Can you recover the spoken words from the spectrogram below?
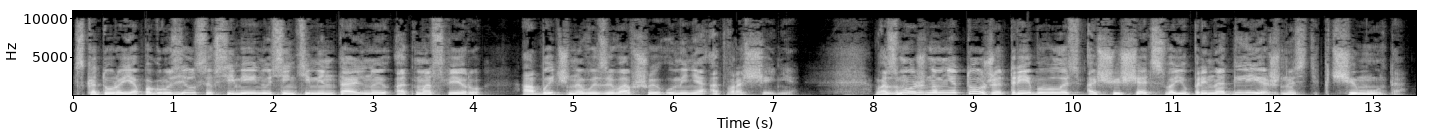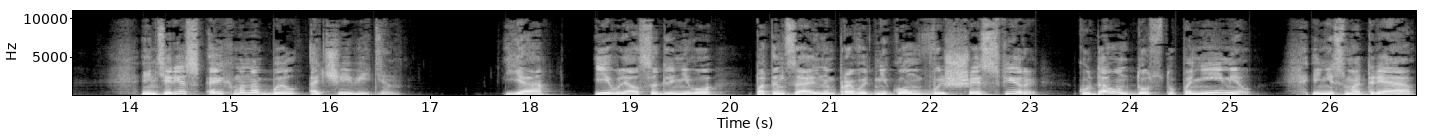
с которой я погрузился в семейную сентиментальную атмосферу, обычно вызывавшую у меня отвращение. Возможно, мне тоже требовалось ощущать свою принадлежность к чему-то. Интерес Эйхмана был очевиден. Я являлся для него потенциальным проводником высшей сферы, куда он доступа не имел. И несмотря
